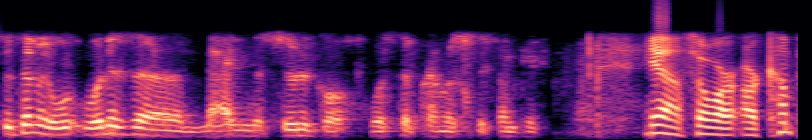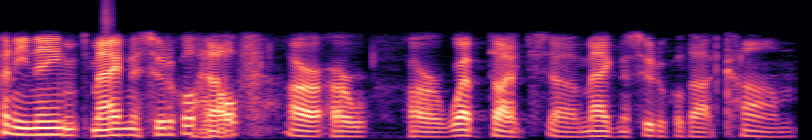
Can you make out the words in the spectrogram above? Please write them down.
So tell me, what is a uh, Magneceutical? What's the premise of the company? Yeah, so our, our company name is Magneceutical Health. Our, our our website's uh, magneceutical.com.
